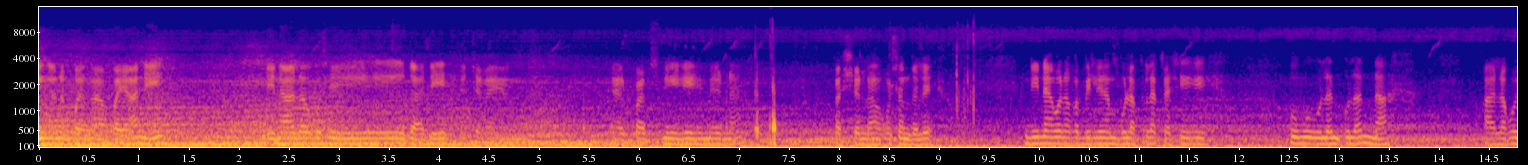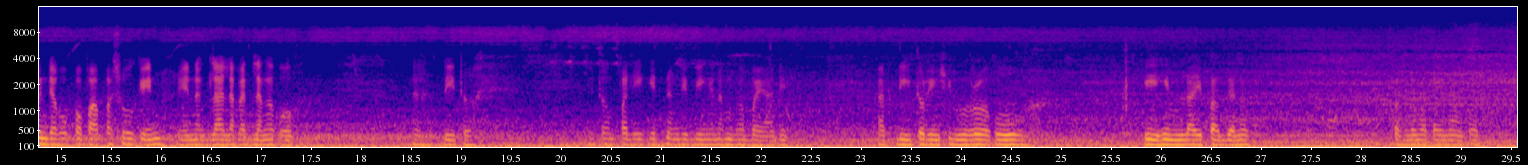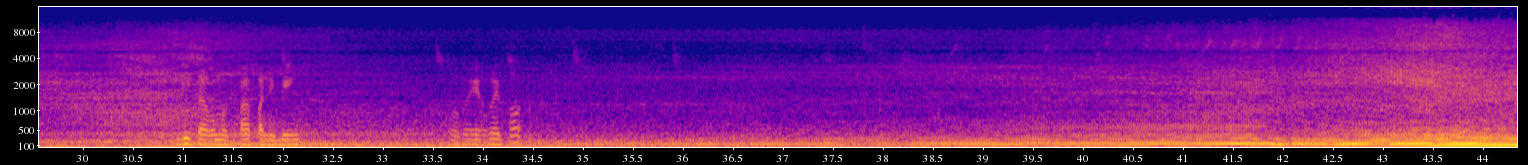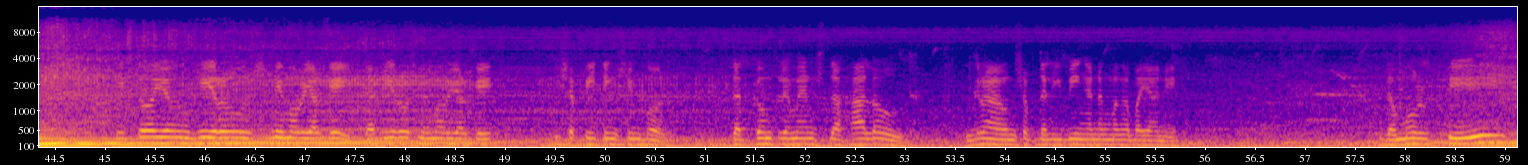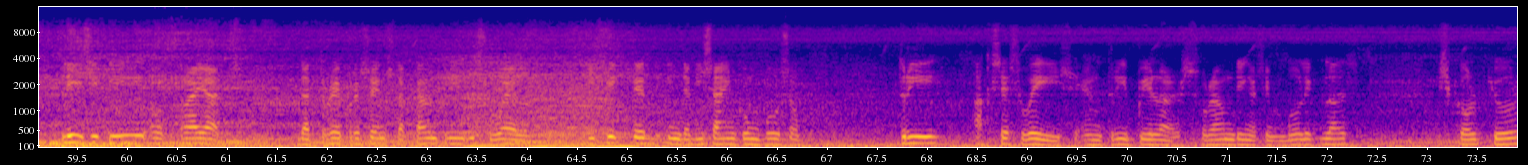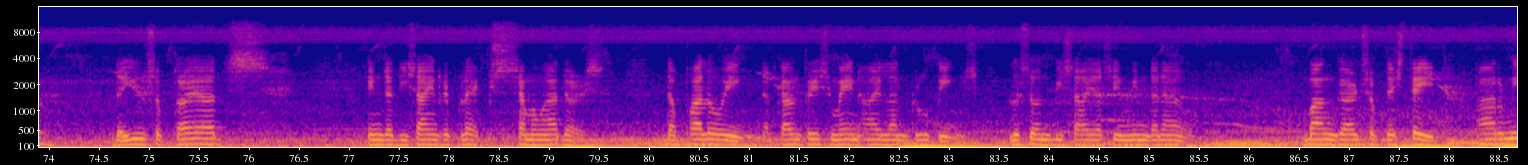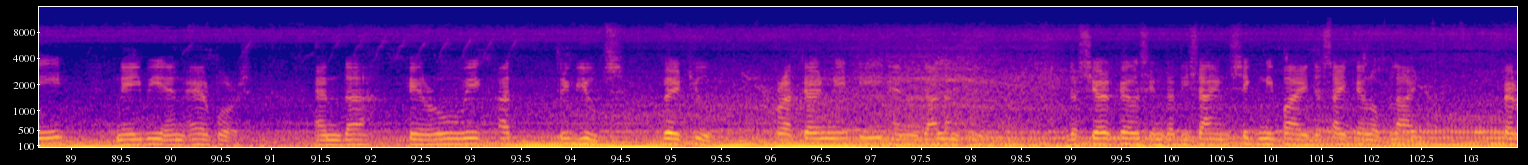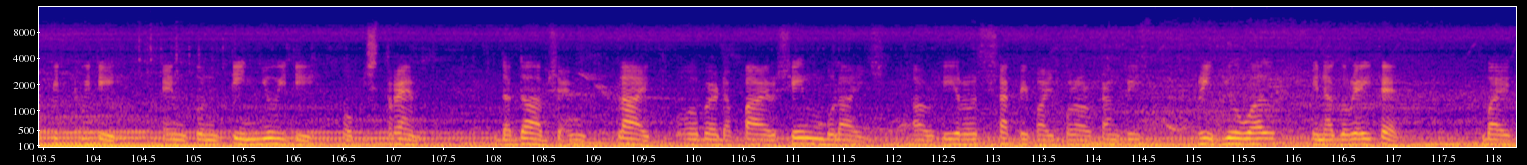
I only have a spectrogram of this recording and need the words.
libingan ng mga bayani. Dinalaw ko si Daddy at saka yung airpods ni Mirna. Pasyal lang ako sandali. Hindi na ako nakabili ng bulaklak kasi umuulan-ulan na. Akala ko hindi ako papapasukin. Eh, naglalakad lang ako. Ah, dito. Dito ang paligid ng libingan ng mga bayani. At dito rin siguro ako hihimlay pag ano pag namatay na ako dito ako magpapalibing. Okay okay po. Ito yung Heroes Memorial Gate. The Heroes Memorial Gate is a fitting symbol that complements the hallowed grounds of the libingan ng mga bayani the multiplicity of triads that represents the country is well depicted in the design composed of three access ways and three pillars surrounding a symbolic glass sculpture. The use of triads in the design reflects, among others, the following the country's main island groupings Luzon, Visayas, and Mindanao vanguards of the state, Army, Navy, and Air Force, and the heroic attributes, virtue, fraternity, and gallantry. The circles in the design signify the cycle of life, perpetuity, and continuity of strength. The doves and flight over the fire symbolize our heroes' sacrifice for our country's renewal inaugurated by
